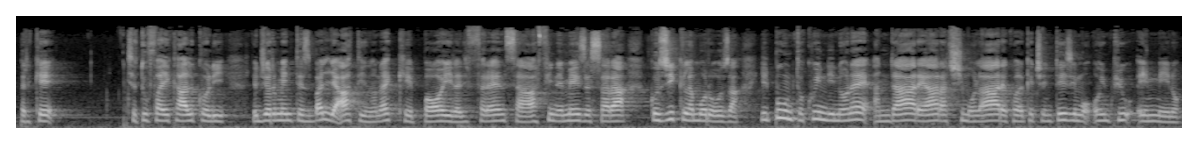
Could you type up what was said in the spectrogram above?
perché se tu fai i calcoli leggermente sbagliati, non è che poi la differenza a fine mese sarà così clamorosa. Il punto quindi non è andare a racimolare qualche centesimo o in più e in meno.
